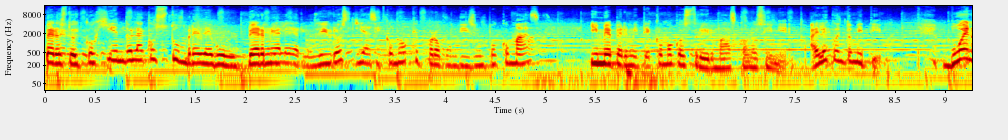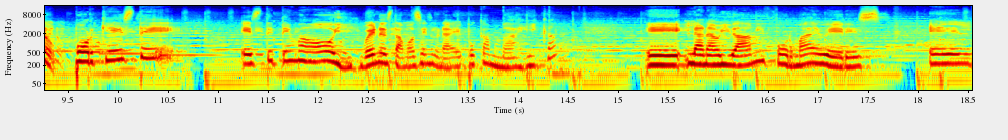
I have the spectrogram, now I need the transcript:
pero estoy cogiendo la costumbre de volverme a leer los libros y así como que profundizo un poco más y me permite como construir más conocimiento. Ahí le cuento mi tip. Bueno, ¿por qué este este tema hoy? Bueno, estamos en una época mágica. Eh, la Navidad, a mi forma de ver, es el,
